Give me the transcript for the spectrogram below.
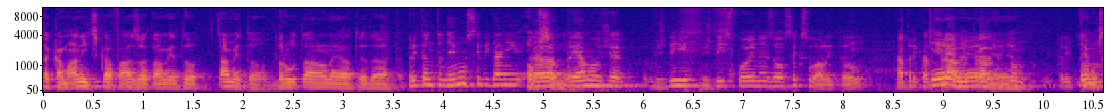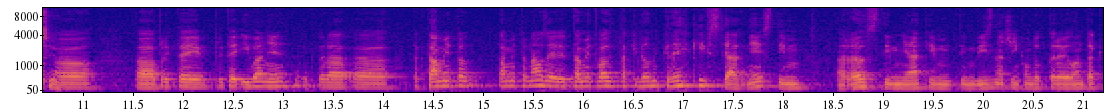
taká manická fáza, tam je to, tam je to brutálne a teda Pritom to nemusí byť ani uh, Obscénne. priamo, že vždy, vždy spojené so sexualitou. Napríklad Nie, práve, nie, práve nie. pri tom, pri, tom uh, uh, pri, tej, pri tej Ivane, ktorá, uh, tak tam je, to, tam je to naozaj, tam je to taký veľmi krehký vzťah, nie s tým R, s tým nejakým tým význačníkom, do ktorej je len tak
